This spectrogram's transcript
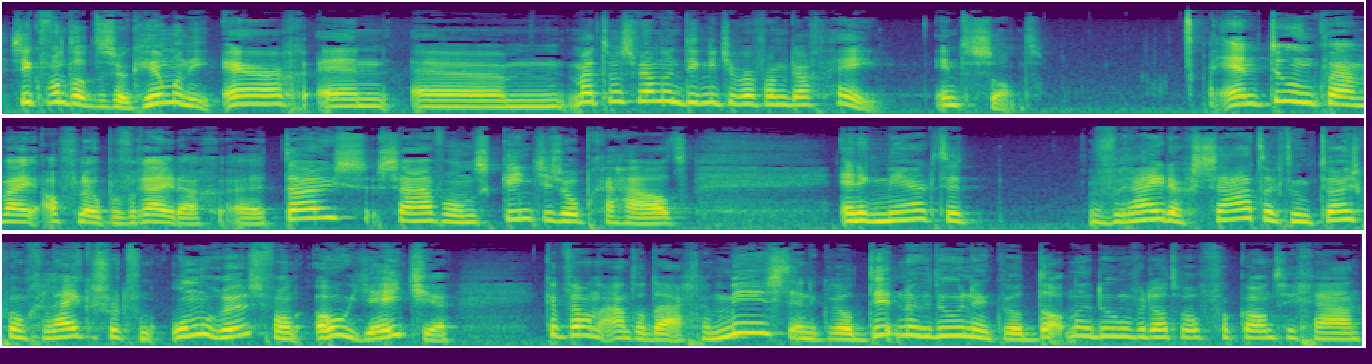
Dus ik vond dat dus ook helemaal niet erg. En, um, maar het was wel een dingetje waarvan ik dacht: hey, interessant. En toen kwamen wij afgelopen vrijdag uh, thuis, s'avonds kindjes opgehaald. En ik merkte vrijdag, zaterdag toen thuis kwam gelijk een soort van onrust van, oh jeetje, ik heb wel een aantal dagen gemist en ik wil dit nog doen en ik wil dat nog doen voordat we op vakantie gaan.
